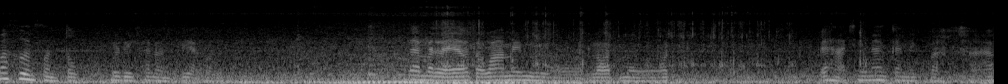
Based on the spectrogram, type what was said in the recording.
มื่อคืนฝนตกดูดิถนนเปียกเลยได้มาแล้วแต่ว่าไม่มีรอดโมด ไปหาที่นั่งกันดีกว่าครับ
